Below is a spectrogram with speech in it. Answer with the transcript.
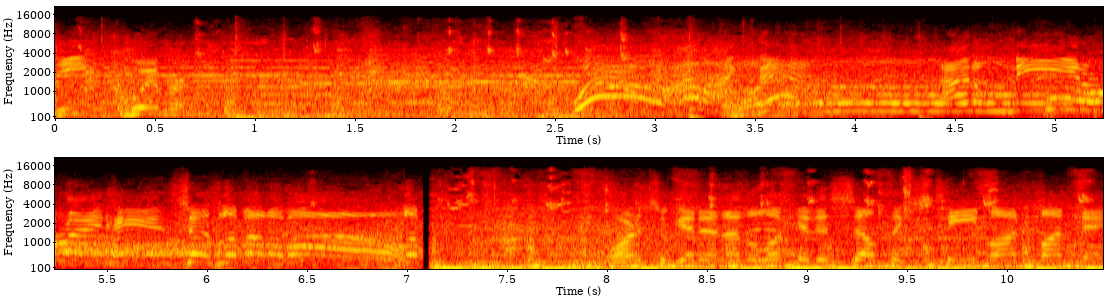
Deep quiver. Whoa, I like that. I don't need a right hand, says LaMelo Ball. Hornets will get another look at this Celtics team on Monday.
